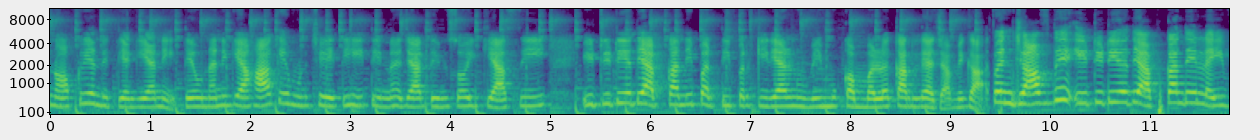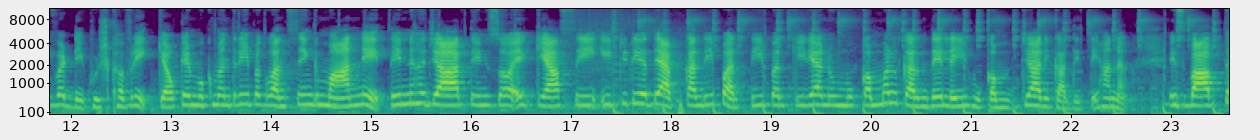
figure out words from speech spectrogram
ਨੌਕਰੀਆਂ ਦਿੱਤੀਆਂ ਗਈਆਂ ਨੇ ਤੇ ਉਹਨਾਂ ਨੇ ਕਿਹਾ ਕਿ ਹੁਣ ਛੇਤੀ ਹੀ 3381 ਈਟੀਟੀ ਅਧਿਆਪਕਾਂ ਦੀ ਭਰਤੀ ਪ੍ਰਕਿਰਿਆ ਨੂੰ ਵੀ ਮੁਕੰਮਲ ਕਰ ਲਿਆ ਜਾਵੇਗਾ। ਪੰਜਾਬ ਦੇ ਈਟੀਟੀ ਅਧਿਆਪਕਾਂ ਦੇ ਲਈ ਵੱਡੀ ਖੁਸ਼ਖਬਰੀ, ਕਿਉਂਕਿ ਮੁੱਖ ਮੰਤਰੀ ਭਗਵੰਤ ਸਿੰਘ ਮਾਨ ਨੇ 3381 ਈਟੀਟੀ ਅਧਿਆਪਕਾਂ ਦੀ ਭਰਤੀ ਪ੍ਰਕਿਰਿਆ ਨੂੰ ਮੁਕੰਮਲ ਕਰਨ ਦੇ ਲਈ ਹੁਕਮ ਜਾਰੀ ਕਰ ਦਿੱਤੇ ਹਨ। ਇਸ ਬਾਬਤ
